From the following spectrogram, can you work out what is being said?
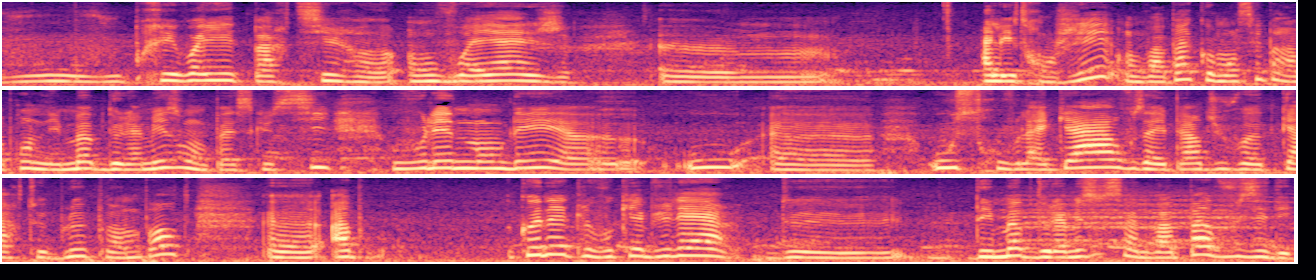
vous, prévoyez de partir en voyage à l'étranger, on va pas commencer par apprendre les meubles de la maison parce que si vous voulez demander où se trouve la gare, vous avez perdu votre carte bleue, peu importe, connaître le vocabulaire de, des meubles de la maison, ça ne va pas vous aider.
